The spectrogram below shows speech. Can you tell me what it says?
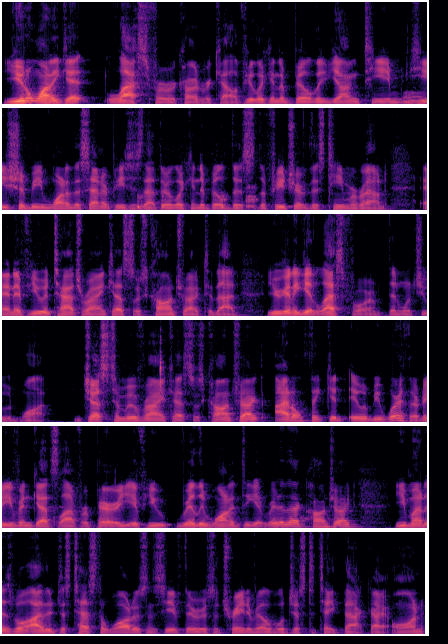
you don't want to get less for Rickard Rakell. If you're looking to build a young team, mm. he should be one of the centerpieces that they're looking to build this the future of this team around. And if you attach Ryan Kesler's contract to that, you're going to get less for him than what you would want. Just to move Ryan Kesler's contract, I don't think it, it would be worth it. Or even Getzlaf or Perry. If you really wanted to get rid of that contract, you might as well either just test the waters and see if there is a trade available just to take that guy on,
